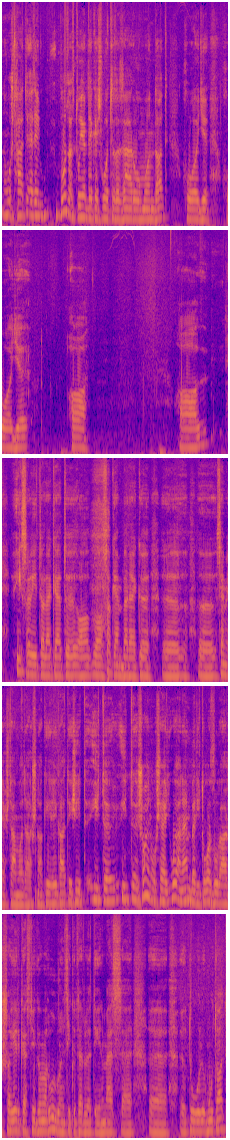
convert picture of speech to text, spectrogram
Na most hát ez egy borzasztó érdekes volt ez a záró mondat, hogy, hogy a, a észrevételeket a, a szakemberek ö, ö, személyes támadásnak élik át, és itt, itt, itt sajnos egy olyan emberi torzulásra érkeztünk, amely a urbanisztika területén messze ö, túlmutat.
